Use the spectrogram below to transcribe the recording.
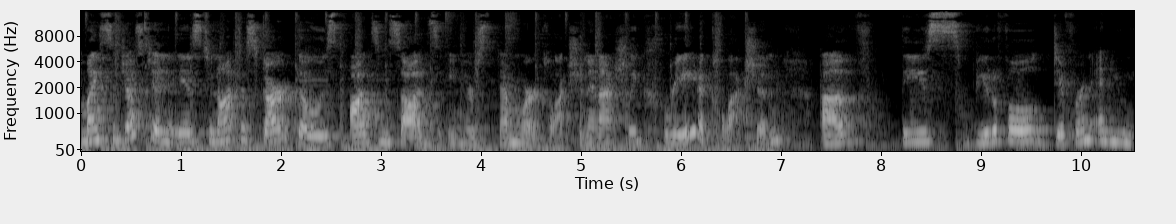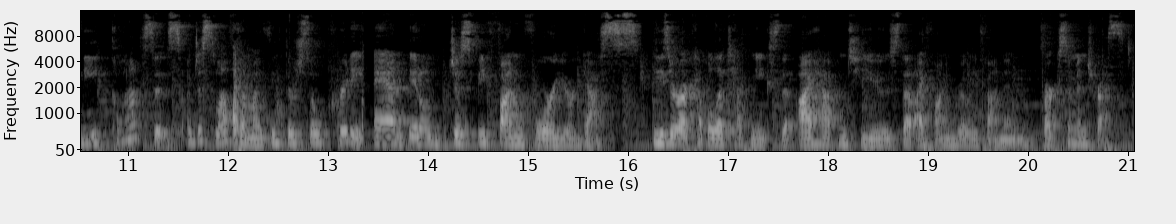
My suggestion is to not discard those odds and sods in your stemware collection and actually create a collection of these beautiful, different and unique glasses. I just love them. I think they're so pretty and it'll just be fun for your guests. These are a couple of techniques that I happen to use that I find really fun and spark some interest.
